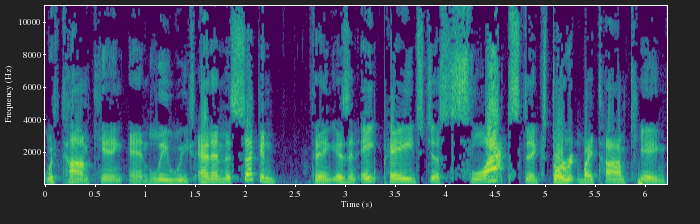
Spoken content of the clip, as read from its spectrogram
with Tom King and Lee Weeks. And then the second thing is an eight-page just slapstick story written by Tom King,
